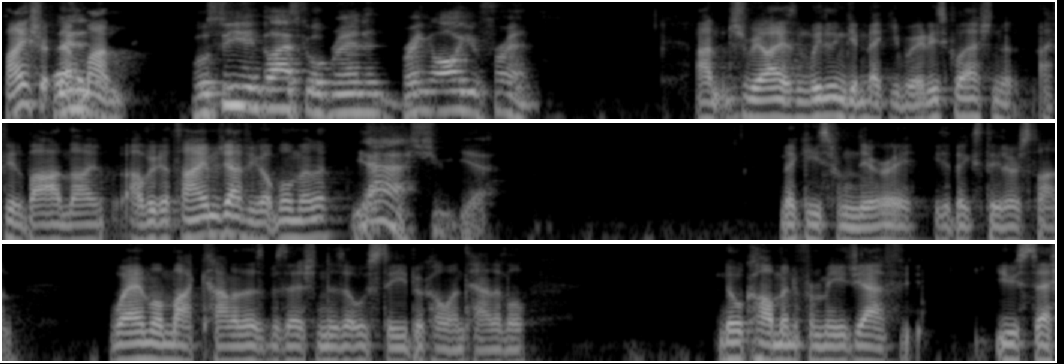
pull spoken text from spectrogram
Thanks, for, man. man. We'll see you in Glasgow, Brandon. Bring all your friends. And just realizing we didn't get Mickey Brady's question. I feel bad now. Have we got time, Jeff? You got one minute? Yeah, shoot, yeah. Mickey's from Newry. He's a big Steelers fan. When will Matt Canada's position as OC become untenable? No comment from me, Jeff. You say.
